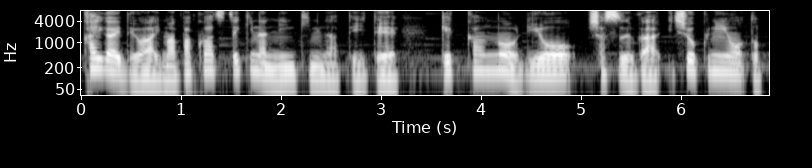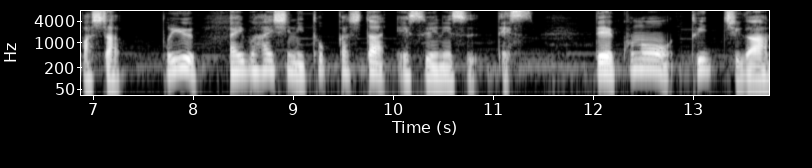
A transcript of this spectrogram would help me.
海外では今爆発的な人気になっていて月間の利用者数が1億人を突破したというライブ配信に特化した SNS です。でこの Twitch が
